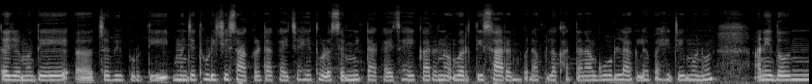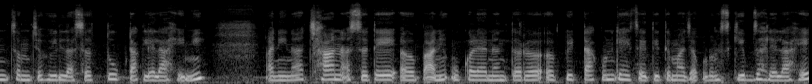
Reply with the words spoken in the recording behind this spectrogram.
त्याच्यामध्ये चवीपुरती म्हणजे थोडीशी साखर टाकायची आहे थोडंसं मीठ टाकायचं आहे कारण वरती सारण पण आपलं खाताना गोड लागलं पाहिजे म्हणून. आणि दोन चमचे होईल असं तूप टाकलेलं आहे मी. आणि ना छान असं ते पाणी उकळल्यानंतर पीठ टाकून घ्यायचं आहे तिथे माझ्याकडून स्किप झालेलं आहे.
